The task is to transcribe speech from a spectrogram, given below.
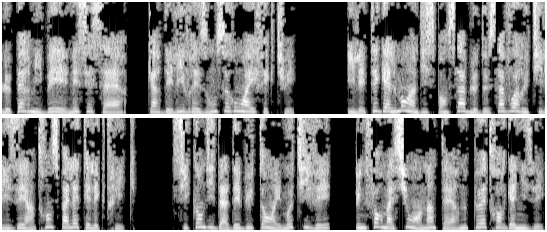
Le permis B est nécessaire, car des livraisons seront à effectuer. Il est également indispensable de savoir utiliser un transpalette électrique. Si candidat débutant est motivé, une formation en interne peut être organisée.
